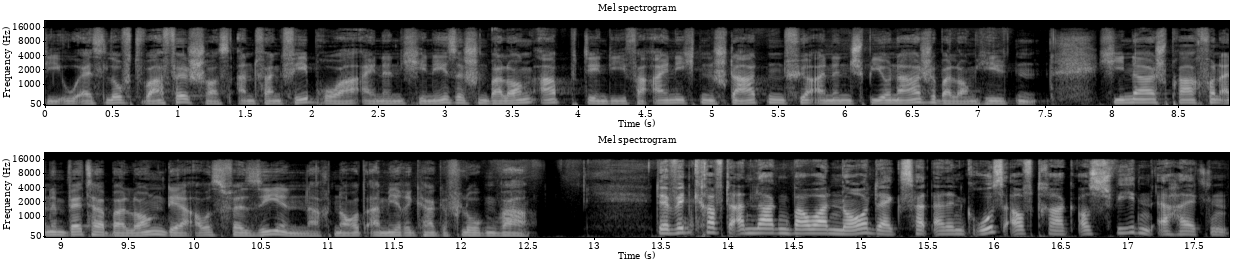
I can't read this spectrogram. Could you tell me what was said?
Die US-Luftwaffe schoss Anfang Februar einen chinesischen Ballon ab, den die Vereinigten Staaten für einen Spionageballon hielten. China sprach von einem Wetterballon, der aus Versehen nach Nordamerika geflogen war. Der Windkraftanlagenbauer Nordex hat einen Großauftrag aus Schweden erhalten.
